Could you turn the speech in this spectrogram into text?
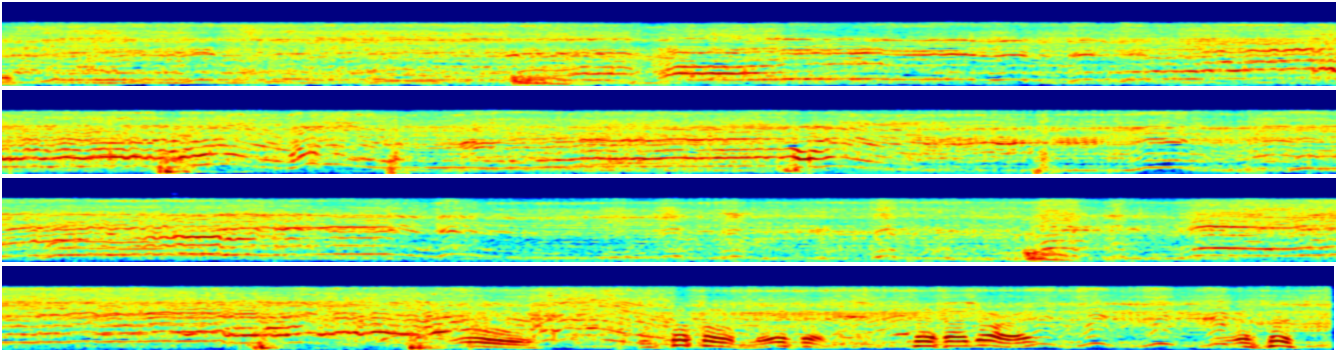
Oh, oh man, that's all right.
